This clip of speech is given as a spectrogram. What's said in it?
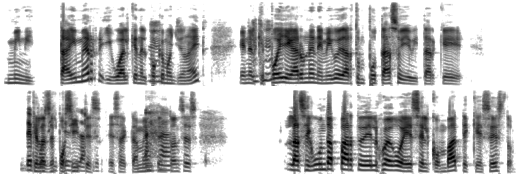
mini timer, igual que en el Mm. Pokémon Unite, en el que puede llegar un enemigo y darte un putazo y evitar que, que las Deposites la. Exactamente. Ajá. Entonces, la segunda parte del juego es el combate, que es esto.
